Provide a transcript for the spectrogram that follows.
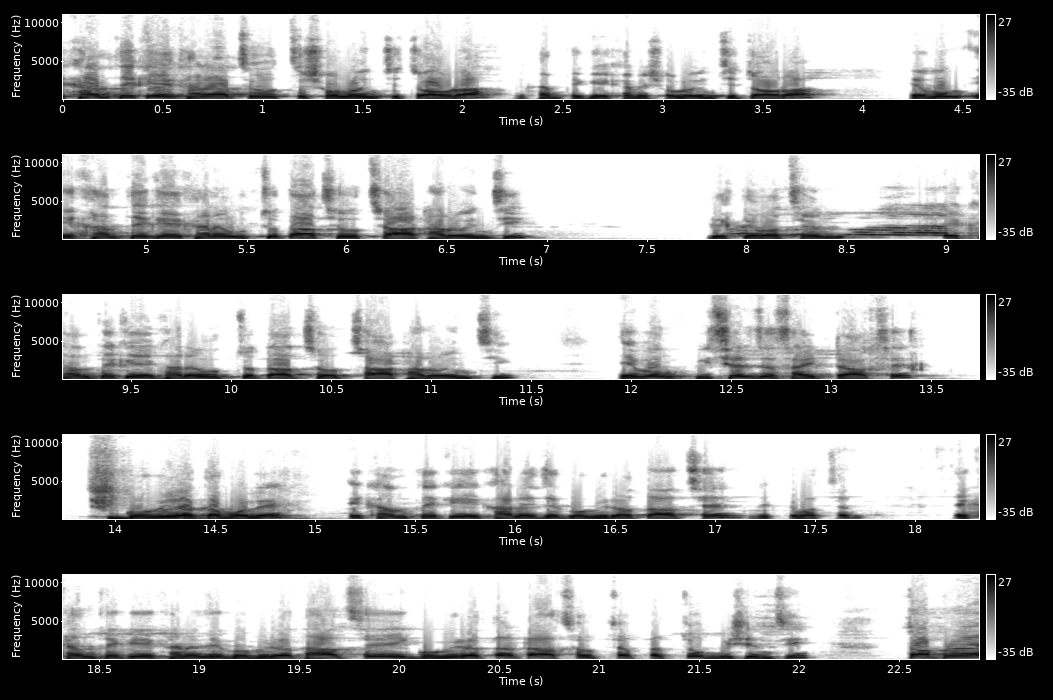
এখান থেকে এখানে আছে হচ্ছে ষোলো ইঞ্চি চওড়া। এখান থেকে এখানে ষোলো ইঞ্চি চওড়া এবং এখান থেকে এখানে উচ্চতা আছে হচ্ছে আঠারো ইঞ্চি। দেখতে পাচ্ছেন? এখান থেকে এখানে উচ্চতা আছে হচ্ছে আঠারো ইঞ্চি এবং পিছের যে সাইডটা আছে, গভীরতা বলে, এখান থেকে এখানে যে গভীরতা আছে, দেখতে পাচ্ছেন? এখান থেকে এখানে যে গভীরতা আছে, এই গভীরতাটা আছে হচ্ছে আপনার চব্বিশ ইঞ্চি। তো আপনারা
